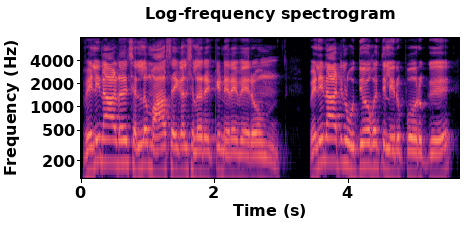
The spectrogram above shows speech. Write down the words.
வெளிநாடு செல்லும் ஆசைகள் சிலருக்கு நிறைவேறும். வெளிநாட்டில் உத்தியோகத்தில் இருப்போருக்கு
